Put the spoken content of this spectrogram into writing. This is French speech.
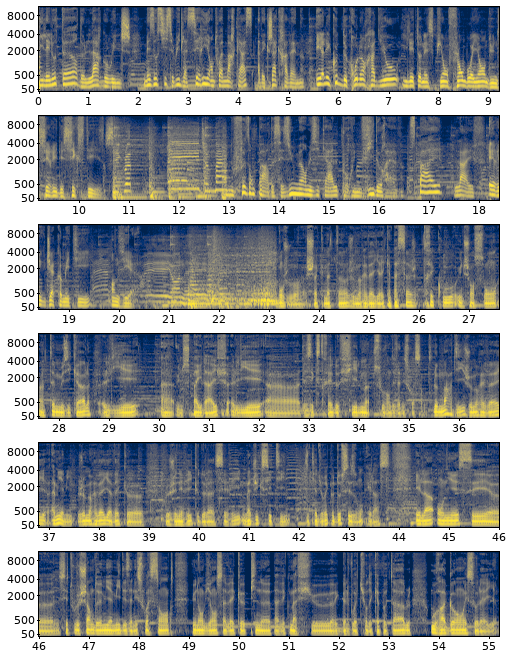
Il est l'auteur de Largo Winch, mais aussi celui de la série Antoine Marcas avec Jacques Raven. Et à l'écoute de Croner Radio, il est un espion flamboyant d'une série des 60s. Nous faisons part de ses humeurs musicales pour une vie de rêve. Spy Life. Eric Giacometti, On the Air. Bonjour, chaque matin je me réveille avec un passage très court, une chanson, un thème musical lié à une spy life liée à des extraits de films, souvent des années 60. Le mardi, je me réveille à Miami. Je me réveille avec euh, le générique de la série Magic City, qui a duré que deux saisons, hélas. Et là, on y est, c'est euh, tout le charme de Miami des années 60, une ambiance avec euh, pin-up, avec mafieux, avec belles voitures décapotables, ouragan et soleil.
